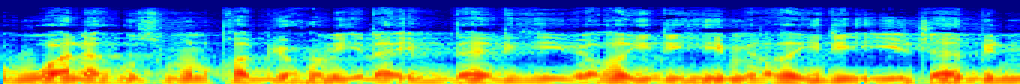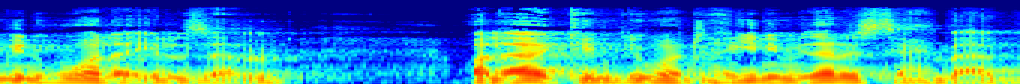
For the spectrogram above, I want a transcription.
وله اسم قبيح إلى إبداله بغيره من غير إيجاب منه ولا إلزام. ولكن لوجهين من الاستحباب.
